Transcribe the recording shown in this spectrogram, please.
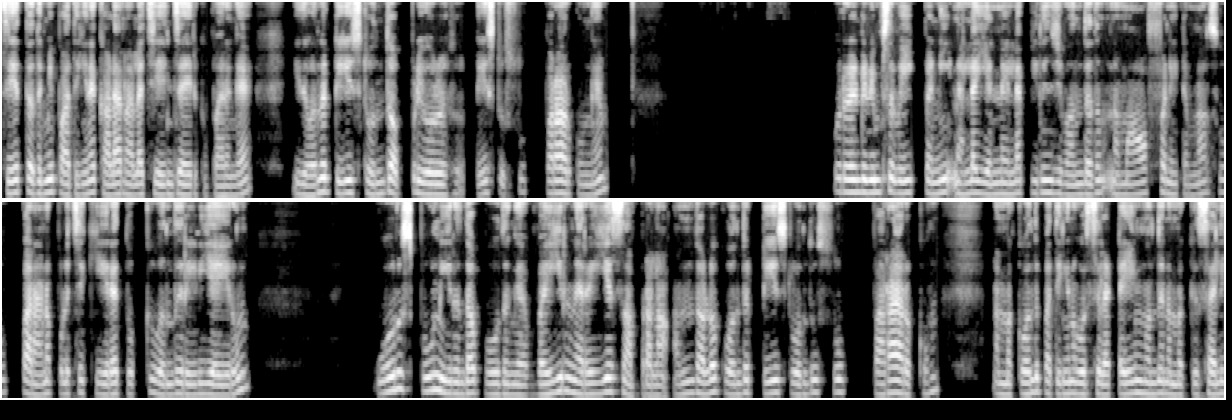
சேர்த்ததுமே பார்த்திங்கன்னா கலர் நல்லா சேஞ்ச் ஆகிருக்கு பாருங்கள் இது வந்து டேஸ்ட் வந்து அப்படி ஒரு டேஸ்ட்டு சூப்பராக இருக்குங்க. ஒரு ரெண்டு நிமிஷம் வெயிட் பண்ணி நல்லா எண்ணெயெல்லாம் பிரிஞ்சு வந்ததும் நம்ம ஆஃப் பண்ணிட்டோம்னா சூப்பரான புளிச்சக்கீரை தொக்கு வந்து ரெடி ஆயிரும். ஒரு ஸ்பூன் இருந்தால் போதுங்க. வயிறு நிறைய சாப்பிடலாம். அந்த அளவுக்கு வந்து டேஸ்ட் வந்து சூப்பராக இருக்கும். நமக்கு வந்து பார்த்திங்கன்னா ஒரு சில டைம் வந்து நமக்கு சளி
